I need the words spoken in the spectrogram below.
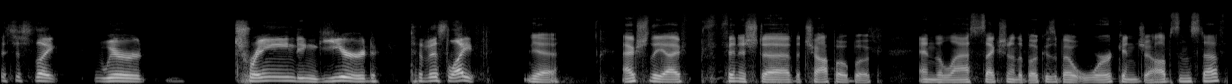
It's just like we're trained and geared to this life. Yeah. Actually, I finished uh, the Chapo book, and the last section of the book is about work and jobs and stuff.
